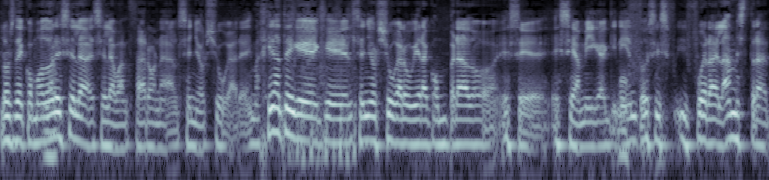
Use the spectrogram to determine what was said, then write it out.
Los de Commodore no. se, le, se, le, avanzaron al señor Sugar. ¿eh? Imagínate que, que, el señor Sugar hubiera comprado ese, ese Amiga 500 y, y, fuera el Amstrad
